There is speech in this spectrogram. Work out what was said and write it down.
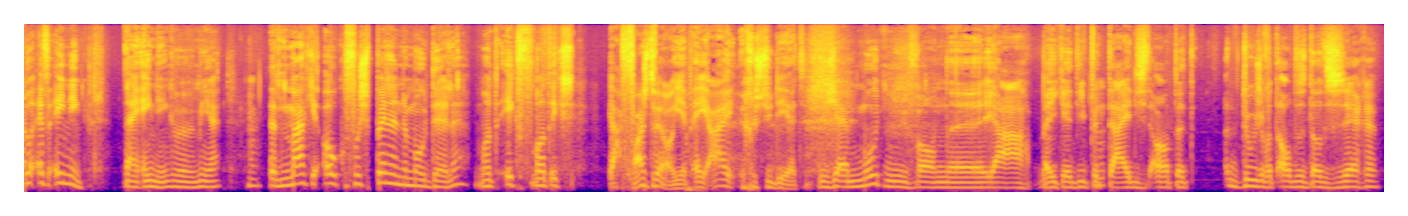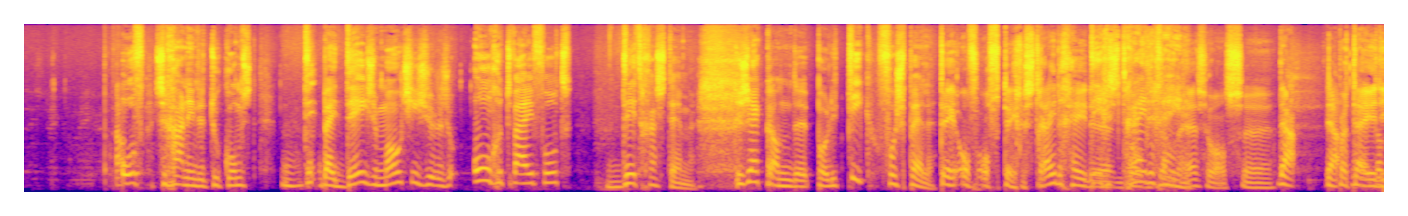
zo. Even één ding. Nee, één ding, we hebben meer. Eh, Maak je ook voorspellende modellen? Want ik, want ik, ja, vast wel. Je hebt AI gestudeerd. Dus jij moet nu van, eh, ja, weet je, die partij die zit altijd, doen ze wat anders dan ze zeggen. Of ze gaan in de toekomst, bij deze motie zullen ze ongetwijfeld dit gaan stemmen. Dus jij kan de politiek voorspellen. Te- of, of tegenstrijdigheden. Tegenstrijdigheden. Hè, zoals eh, ja, ja, partijen nee, dat-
